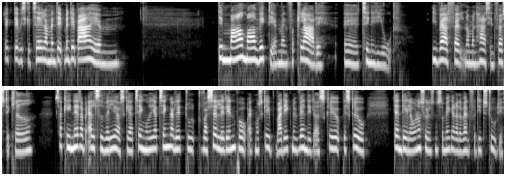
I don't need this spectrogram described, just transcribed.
det er ikke det, vi skal tale om, men det, men det er bare, øhm, det er meget, meget vigtigt, at man forklarer det øh, til en idiot. I hvert fald, når man har sin første klade, så kan I netop altid vælge at skære ting ud. Jeg tænker lidt, du, du var selv lidt inde på, at måske var det ikke nødvendigt at skrive, beskrive den del af undersøgelsen, som ikke er relevant for dit studie.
